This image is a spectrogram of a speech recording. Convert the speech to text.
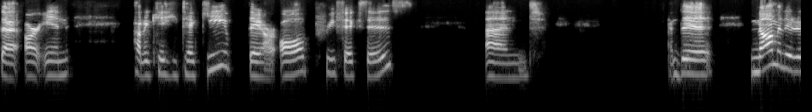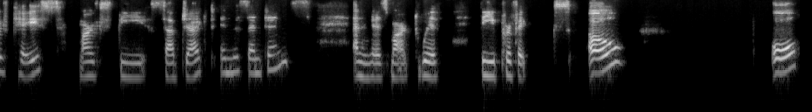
that are in Parakehiteki. They are all prefixes. And the nominative case marks the subject in the sentence, and it is marked with the prefix o, o.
